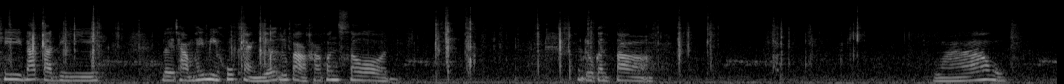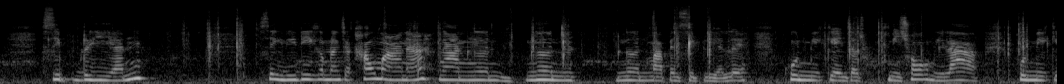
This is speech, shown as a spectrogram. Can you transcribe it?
ที่หน้าตาดี เลยทำให้มีคู่แข่งเยอะหรือเปล่าคะคนโสดมาดูกันต่อ ว้าวสิบเหรียญสิ่งดีๆกำลังจะเข้ามานะ งานเงินเงินเงินมาเป็นสิบเหรียญเลย คุณมีเกณฑ์จะมีโชคมีลาบ คุณมีเก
